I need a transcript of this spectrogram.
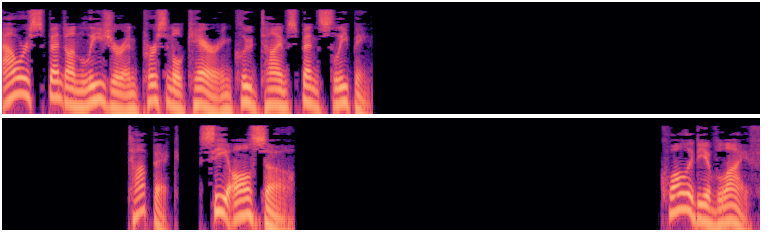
Hours spent on leisure and personal care include time spent sleeping. See also. Quality of life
